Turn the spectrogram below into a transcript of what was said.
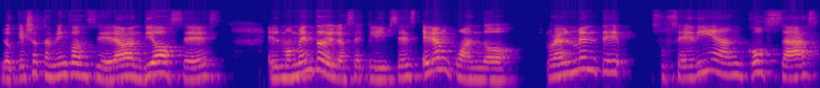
lo que ellos también consideraban dioses, el momento de los eclipses eran cuando realmente sucedían cosas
